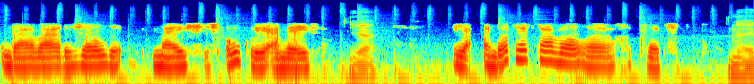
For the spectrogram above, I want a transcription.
En daar waren dezelfde meisjes ook weer aanwezig. Ja. Ja, en dat heeft haar wel eh, gekwetst. Nee,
